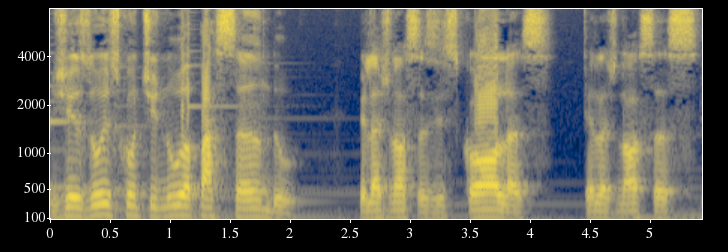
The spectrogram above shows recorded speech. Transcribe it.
Jesus continua passando pelas nossas escolas, pelas nossas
